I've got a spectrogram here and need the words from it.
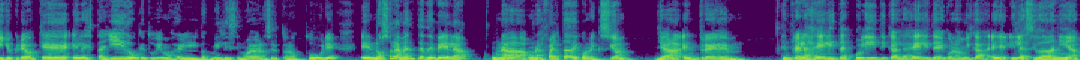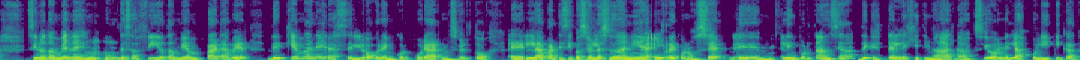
Y yo creo que el estallido que tuvimos el 2019, ¿no es cierto?, en octubre, eh, no solamente devela una, una, falta de conexión, ¿ya?, entre, entre las élites políticas, las élites económicas eh, y la ciudadanía, sino también es un, desafío también para ver de qué manera se logra incorporar, ¿no es cierto?, eh, la participación, la ciudadanía, el reconocer eh, la importancia de que estén legitimadas las acciones, las políticas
